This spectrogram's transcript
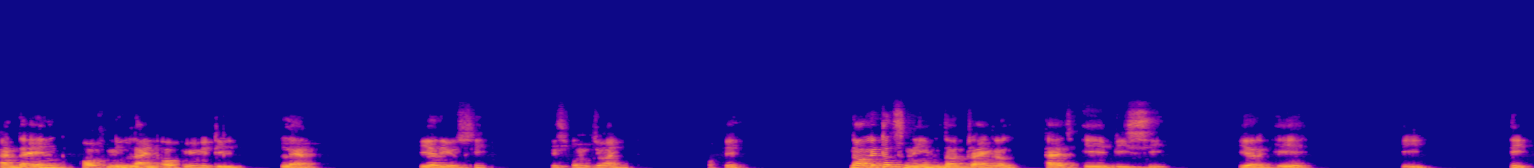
and the end of new line of unity length. Here you see this one joined, okay? Now let us name the triangle as ABC. Here A, B, C.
